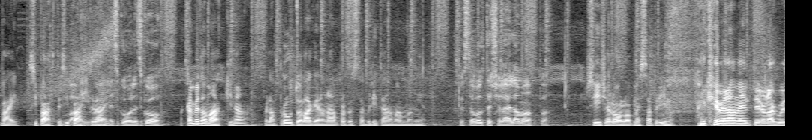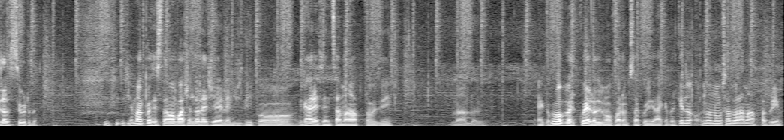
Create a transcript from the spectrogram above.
Vai, si parte, si Vai, parte, vai, dai. Let's go, let's go. Ho cambiato macchina, quella Proto là che non ha proprio stabilità, mamma mia. Questa volta ce l'hai la mappa. Sì, ce l'ho, l'ho messa prima. Perché veramente era una cosa assurda. Cioè, manco se stavamo facendo le challenge, tipo gare senza mappa, così. Mamma mia. Ecco, proprio per quello dobbiamo fare un sacco di like, perché no- non ho usato la mappa prima.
